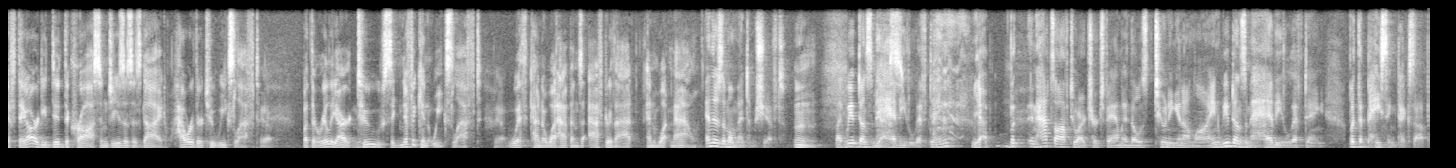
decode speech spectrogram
if they already did the cross and Jesus has died, how are there two weeks left? Yeah. But there really are two significant weeks left Yeah. with kind of what happens after that and what now. And there's a momentum shift. Like we have done some Mm. Yes. heavy lifting. Yeah. But and hats off to our church family and those tuning in online. We've done some heavy lifting, but the pacing picks up.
